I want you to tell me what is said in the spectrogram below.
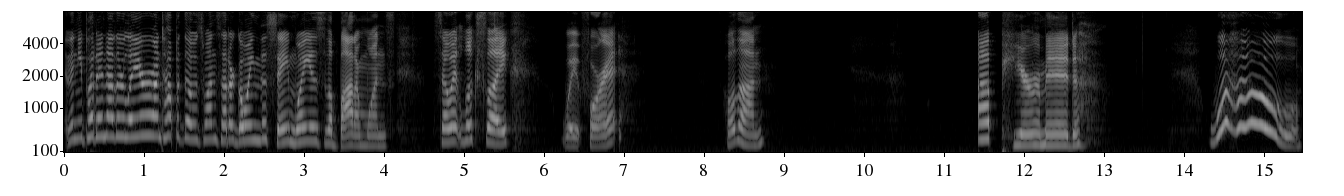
And then you put another layer on top of those ones that are going the same way as the bottom ones. So it looks like, wait for it. Hold on a pyramid. Woohoo!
